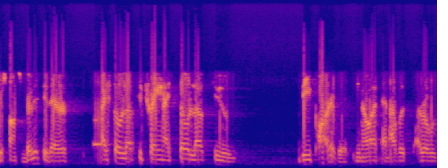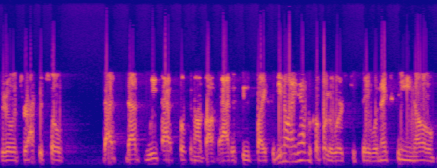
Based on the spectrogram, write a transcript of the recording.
responsibility there. I still love to train. I still love to be part of it, you know. And, and I was I was real interactive. So that that week I had spoken about attitude. So I said, you know, I have a couple of words to say. Well, next thing you know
